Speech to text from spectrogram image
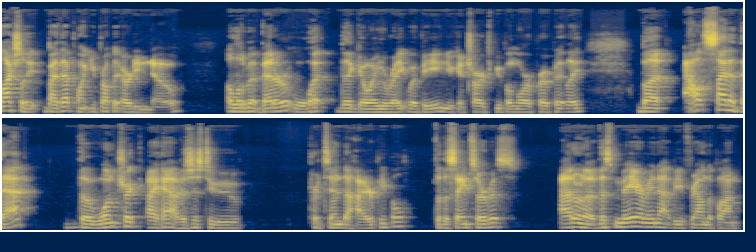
well, actually, by that point, you probably already know a little bit better what the going rate would be and you could charge people more appropriately. But outside of that, the one trick I have is just to pretend to hire people for the same service. I don't know. This may or may not be frowned upon,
